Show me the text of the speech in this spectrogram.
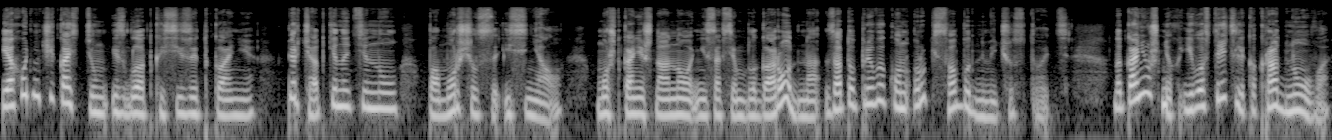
И охотничий костюм из гладкой сизой ткани. Перчатки натянул, поморщился и снял. Может, конечно, оно не совсем благородно, зато привык он руки свободными чувствовать. На конюшнях его встретили как родного,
